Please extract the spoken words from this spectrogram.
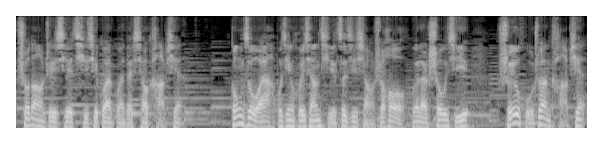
收到这些奇奇怪怪的小卡片。公子我呀，不禁回想起自己小时候为了收集《水浒传》卡片，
